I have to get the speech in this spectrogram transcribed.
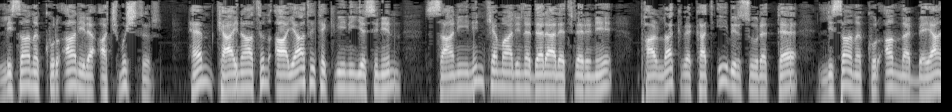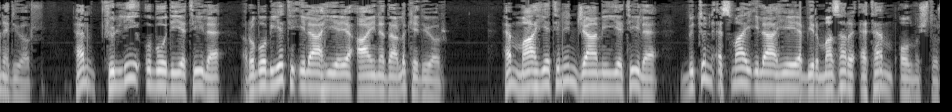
lisanı Kur'an ile açmıştır. Hem kainatın ayat-ı tekviniyesinin saninin kemaline delaletlerini parlak ve kat'î bir surette lisanı Kur'an'la beyan ediyor. Hem külli ubudiyetiyle rububiyeti ilahiyeye aynedarlık ediyor. Hem mahiyetinin camiyetiyle bütün esma-i ilahiyeye bir mazhar etem olmuştur.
